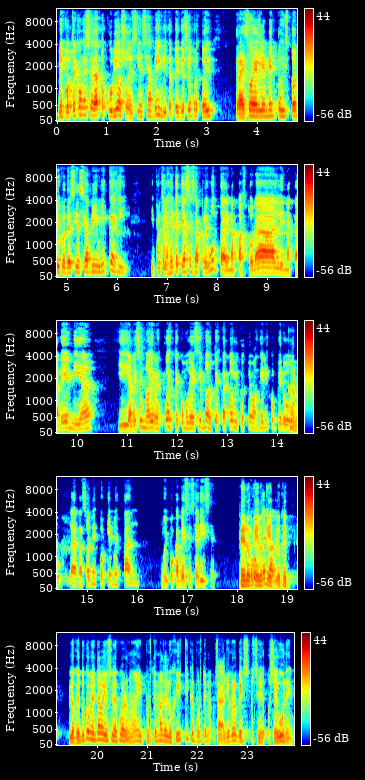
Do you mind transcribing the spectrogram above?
me encontré con ese dato curioso de ciencias bíblicas. Entonces yo siempre estoy tras esos elementos históricos de ciencias bíblicas y, y porque la gente te hace esa pregunta en la pastoral, en academia, y a veces no hay respuesta. Es como que decir, no, esto es católico, esto es evangélico, pero claro. las razones por qué no están, muy pocas veces se dice. Pero, pero que, lo tema, que lo que lo que tú comentabas, yo estoy de acuerdo, ¿no? Y por temas de logística, por temas, o sea, yo creo que se, se unen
